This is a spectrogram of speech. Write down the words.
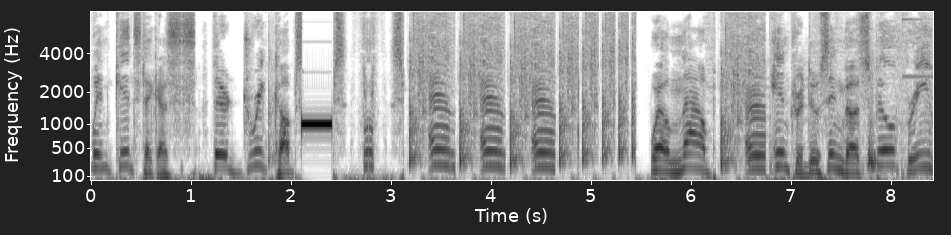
when kids take a s, their drink cups and and and. Well, now uh, introducing the spill-free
